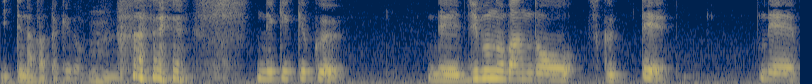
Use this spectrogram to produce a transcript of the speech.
行ってなかったけど。うん。で結局で自分のバンドを作ってで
